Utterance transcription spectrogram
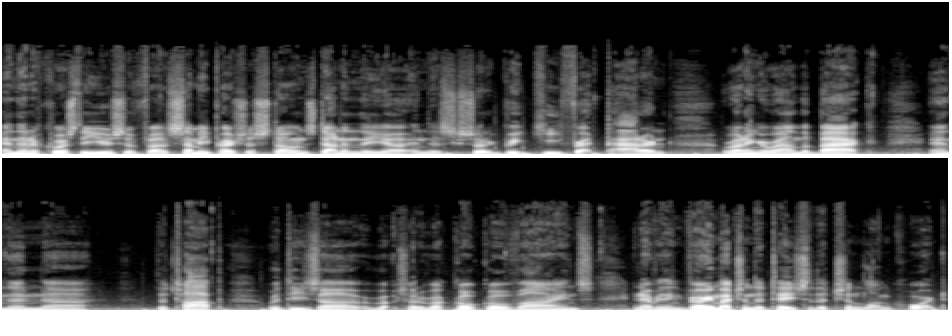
And then, of course, the use of uh, semi-precious stones done in the uh, in this sort of Greek key fret pattern running around the back. And then uh, the top with these uh, sort of rococo vines and everything, very much in the taste of the Qianlong court.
